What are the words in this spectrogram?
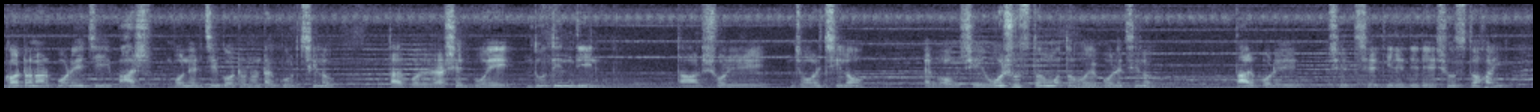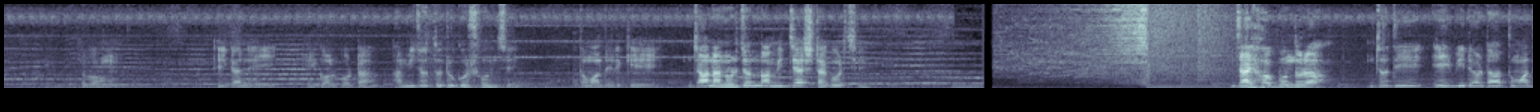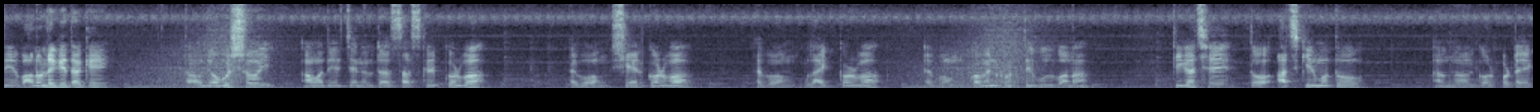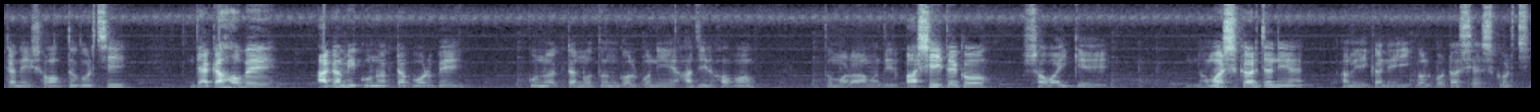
ঘটনার পরে যে বাস বনের যে ঘটনাটা ঘটছিল, তারপরে রাশেদ বয়ে দু তিন দিন তার শরীরে জ্বর ছিল এবং সে অসুস্থর মতো হয়ে পড়েছিল। তারপরে সে সে ধীরে ধীরে সুস্থ হয় এবং এখানেই এই গল্পটা আমি যতটুকু শুনছি তোমাদেরকে জানানোর জন্য আমি চেষ্টা করছি। যাই হোক বন্ধুরা, যদি এই ভিডিওটা তোমাদের ভালো লেগে থাকে, তাহলে অবশ্যই আমাদের চ্যানেলটা সাবস্ক্রাইব করবা এবং শেয়ার করবা এবং লাইক করবা এবং কমেন্ট করতে ভুলবা না। ঠিক আছে? তো আজকের মতো আমার গল্পটা এখানেই সমাপ্ত করছি। দেখা হবে আগামী কোনো একটা পর্বে, কোনো একটা নতুন গল্প নিয়ে হাজির হব। তোমরা আমাদের পাশেই থেকো। সবাইকে নমস্কার জানিয়ে আমি এখানে এই গল্পটা শেষ করছি।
